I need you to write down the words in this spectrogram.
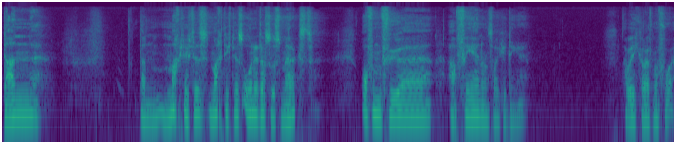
dann, dann macht dich, das, macht dich das, ohne dass du es merkst, offen für Affären und solche Dinge. Aber ich greife mal vor.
